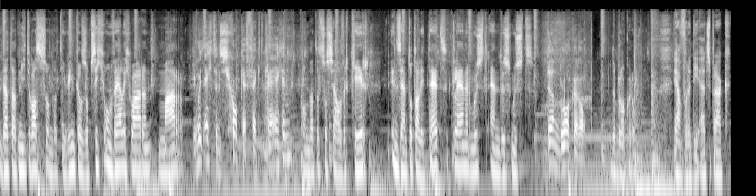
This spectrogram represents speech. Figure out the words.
Dat dat niet was omdat die winkels op zich onveilig waren, maar. Je moet echt een schokeffect krijgen. Omdat het sociaal verkeer in zijn totaliteit kleiner moest en dus moest... De blok erop. De blok erop. Ja, voor die uitspraak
